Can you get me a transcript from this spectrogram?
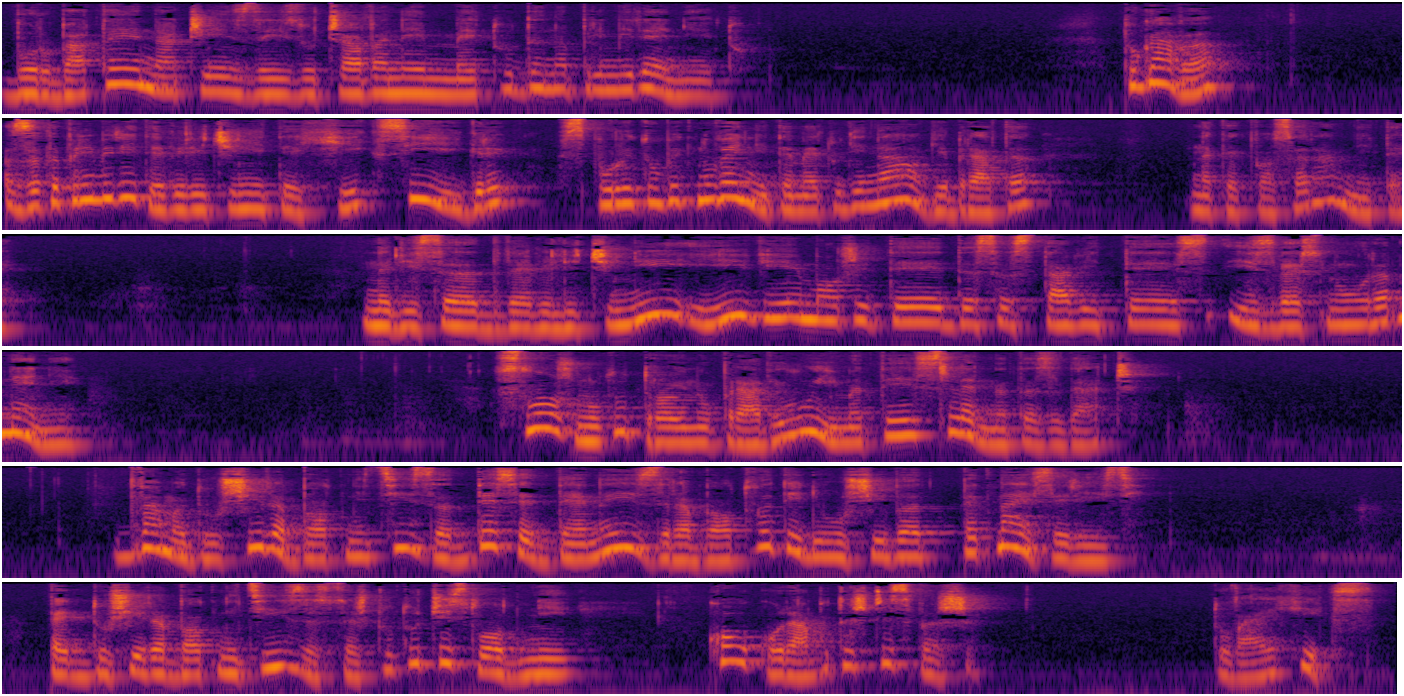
Борбата е начин за изучаване метода на примирението. Тогава, за да примирите величините Хикс и Y според обикновените методи на алгебрата, на какво са равните? Нали са две величини и вие можете да съставите известно уравнение. В сложното тройно правило имате следната задача. Двама души работници за 10 дена изработват или ушиват 15 ризи. Пет души работници за същото число дни колко работа ще свършат? Това е Хикс.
